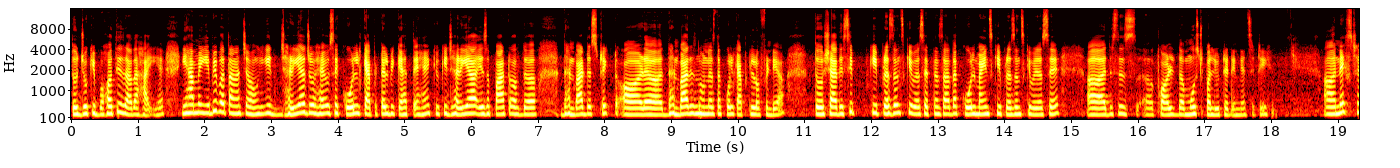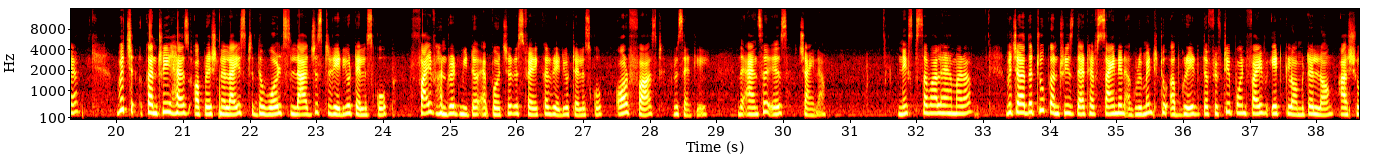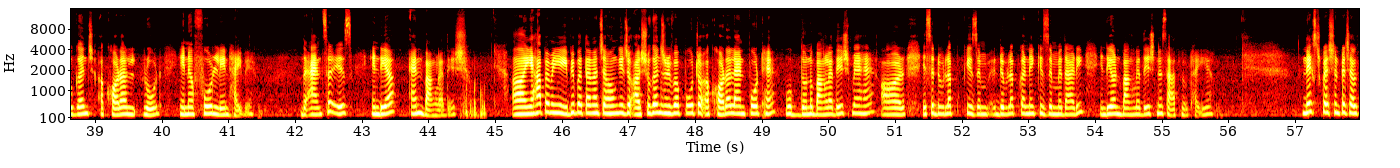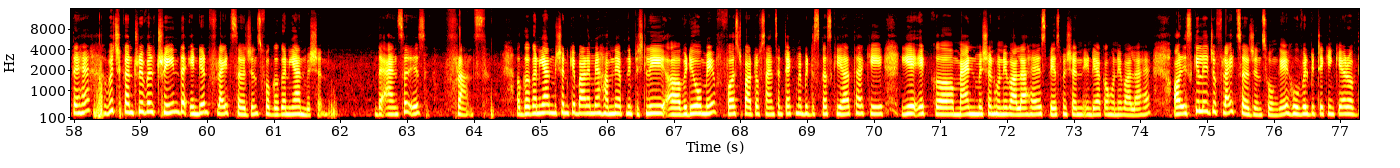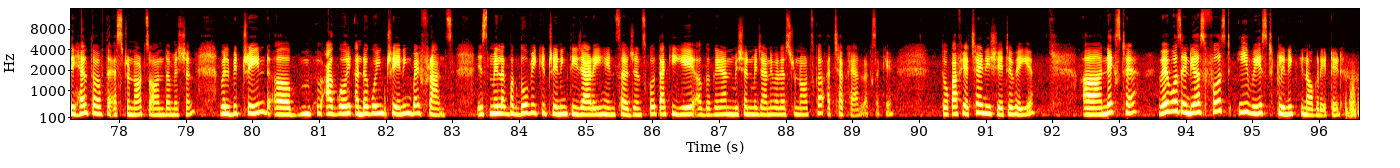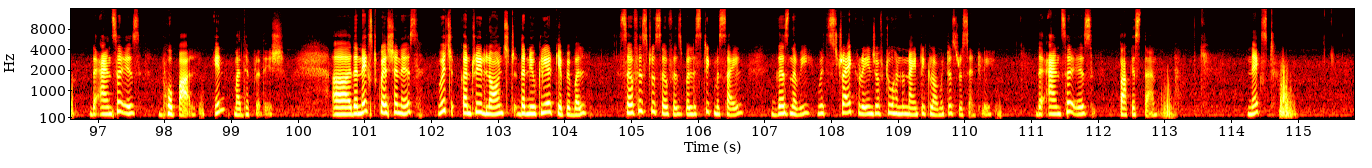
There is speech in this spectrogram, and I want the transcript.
तो जो कि बहुत ही ज़्यादा हाई है। यहाँ मैं ये भी बताना चाहूँगी कि झरिया जो है, उसे कोल कैपिटल भी कहते हैं, क्योंकि Jharia is a part of the Dhanbad district और Dhanbad is known as the coal capital of India तो शायद इसी की प्रेजेंस की वजह से, इतने ज़्यादा कोल माइंस की प्रेजेंस की वजह से this is called the most polluted Indian city next है which country has operationalise the world's largest radio telescope 500 metre aperture spherical radio telescope और FAST recently the answer is China next सवाल है हमारा which are the two countries that have signed an agreement to upgrade the 50.58 kilometre long Ashuganj Akhaura road in a four lane highway the answer is India and Bangladesh यहाँ पे मैं ये भी बताना चाहूँगी, जो आशुगंज रिवर पोर्ट और Akhaura land port है, वो दोनों बांग्लादेश में हैं और इसे डेवलप की डेवलप करने की ज़िम्मेदारी इंडिया और बांग्लादेश ने साथ में उठाई है। नेक्स्ट क्वेश्चन पे चलते हैं. Which country will train the Indian flight surgeon for Gaganyaan mission the answer is France. और गगनयान मिशन के बारे में हमने अपनी पिछली वीडियो में first part of science and tech में भी डिस्कस किया था कि ये एक मैंड मिशन होने वाला है स्पेस मिशन इंडिया का होने वाला है। और इसके लिए जो फ़्लाइट सर्जन्स होंगे who will be taking care of the health of the astronauts on the mission will be trained undergoing training by France इसमें लगभग दो वीक की ट्रेनिंग दी जा रही है इन सर्जन्स को ताकि ये गगनयान मिशन में जाने वाले एस्ट्रोनॉट्स का अच्छा ख्याल रख सकें। तो काफ़ी अच्छा इनिशिएटिव है ये। नेक्स्ट uh, है Where was India's first e-waste clinic inaugurated? The answer is Bhopal in Madhya Pradesh. Uh, the next question is Which country launched the nuclear capable surface to surface ballistic missile Ghaznavi with strike range of 290 kilometers recently? The answer is Pakistan. Next,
